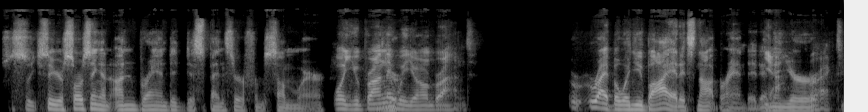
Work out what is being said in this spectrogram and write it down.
So, so you're sourcing an unbranded dispenser from somewhere. Well, you brand it with your own brand. Right, but when you buy it, it's not branded, and yeah, then you're correct.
